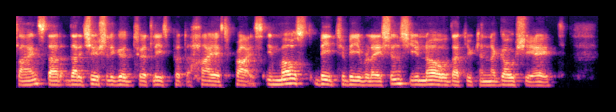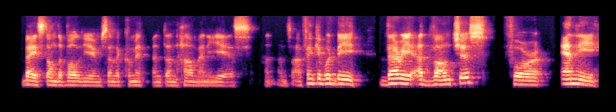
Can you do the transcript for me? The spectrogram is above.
clients that, that it's usually good to at least put the highest price. In most B2B relations, you know that you can negotiate based on the volumes and the commitment and how many years. And, and so I think it would be very advantageous for any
